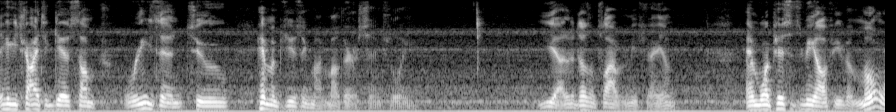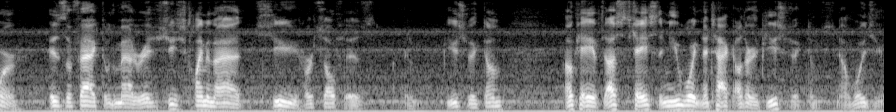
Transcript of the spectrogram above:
he tried to give some reason to him abusing my mother, essentially. Yeah, that doesn't fly with me, fam. And what pisses me off even more is the fact of the matter is she's claiming that she herself is an abuse victim. Okay, if that's the case, then you wouldn't attack other abuse victims, now would you?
